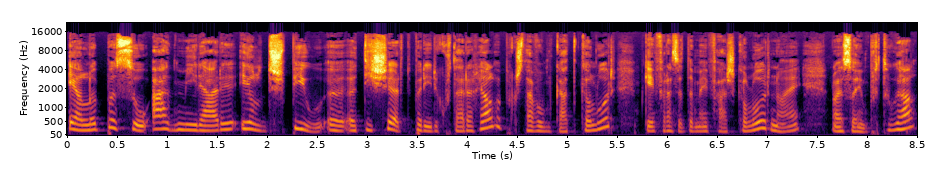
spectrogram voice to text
Ela passou a admirar, ele despiu a, a t-shirt para ir cortar a relva, porque estava um bocado de calor, porque em França também faz calor, não é? Não é só em Portugal.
